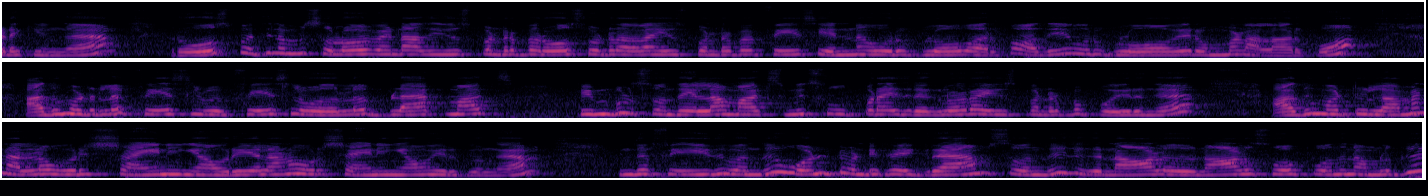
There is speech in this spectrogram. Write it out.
கிடைக்குங்க. ரோஸ் பற்றி நம்ம சொல்லவே வேண்டாம். அது யூஸ் பண்ணுறப்ப ரோஸ் வாட்டர் அதெல்லாம் யூஸ் பண்ணுறப்ப ஃபேஸ் என்ன ஒரு க்ளோவாக இருக்கோ அதே ஒரு க்ளோவாகவே ரொம்ப நல்லாயிருக்கும் அது மட்டும் இல்லை ஃபேஸில் ஃபேஸில் உள்ள பிளாக் மார்க்ஸ் பிம்பிள்ஸ் வந்து எல்லா மார்க்ஸுமே சூப்பராக இது ரெகுலராக யூஸ் பண்ணுறப்ப போயிருங்க. அது மட்டும் இல்லாமல் நல்ல ஒரு ஷைனிங்காகவும் ரியலான ஒரு ஷைனிங்காகவும் இருக்குங்க. இந்த இது வந்து ஒன் டுவெண்ட்டி ஃபைவ் கிராம்ஸ் வந்து நாலு நாலு சோப்பு வந்து நம்மளுக்கு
